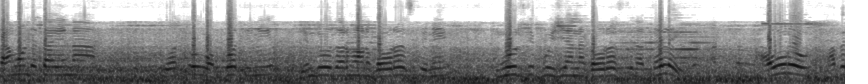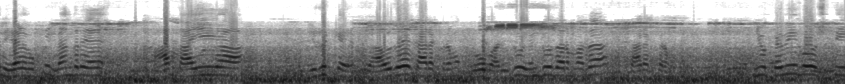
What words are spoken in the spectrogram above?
ಚಾಮುಂಡಿ ತಾಯಿನ ಇವತ್ತು ಒಪ್ಕೋತೀನಿ ಹಿಂದೂ ಧರ್ಮವನ್ನು ಗೌರವಿಸ್ತೀನಿ. ಮೂರ್ತಿ ಪೂಜೆಯನ್ನು ಗೌರವಿಸ್ತೀನಿ ಅಂತೇಳಿ ಅವರು ಮೊದಲು ಹೇಳಬೇಕು, ಇಲ್ಲಾಂದರೆ ಆ ತಾಯಿಯ ಇದಕ್ಕೆ ಯಾವುದೇ ಕಾರ್ಯಕ್ರಮಕ್ಕೆ ಹೋಗಬಾರ್ದು. ಇದು ಹಿಂದೂ ಧರ್ಮದ ಕಾರ್ಯಕ್ರಮ. ನೀವು ಕವಿಗೋಷ್ಠಿ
